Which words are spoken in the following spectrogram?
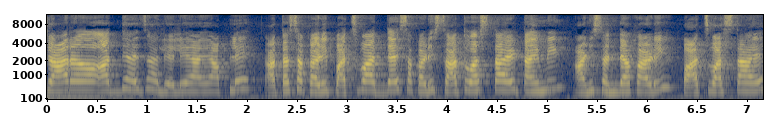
चार अध्याय झालेले आहे आपले. आता सकाळी पाचवा अध्याय सकाळी सात वाजता आहे टायमिंग आणि संध्याकाळी पाच वाजता आहे.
